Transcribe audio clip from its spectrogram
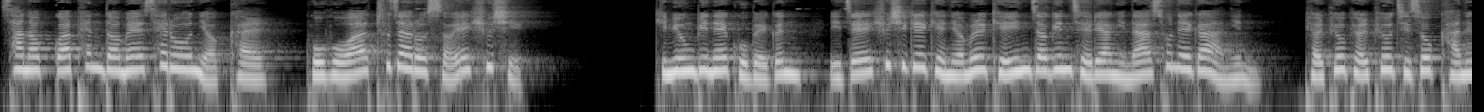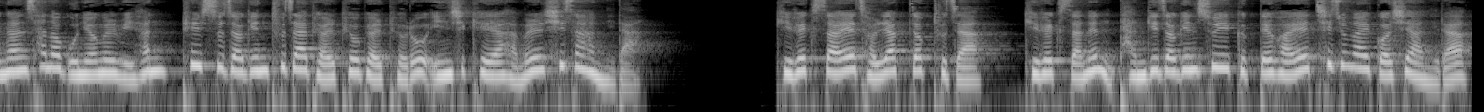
산업과 팬덤의 새로운 역할, 보호와 투자로서의 휴식. 김용빈의 고백은 이제 휴식의 개념을 개인적인 재량이나 손해가 아닌 별표 별표 지속 가능한 산업 운영을 위한 필수적인 투자 별표 별표로 인식해야 함을 시사합니다. 기획사의 전략적 투자, 기획사는 단기적인 수익 극대화에 치중할 것이 아니라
